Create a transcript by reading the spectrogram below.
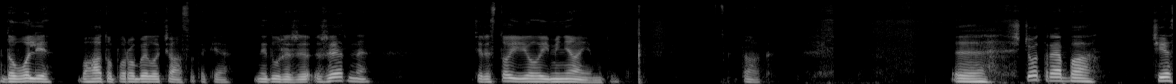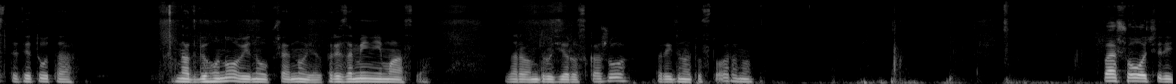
доволі багато поробило часу таке. Не дуже жирне. Через то його і міняємо тут. Так. Е, що треба чистити тут на двигунові, ну, ну, як при заміні масла. Зараз вам, друзі, розкажу. Перейду на ту сторону. В першу чергу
